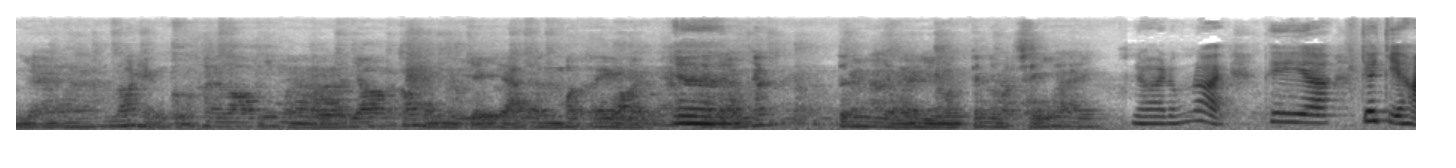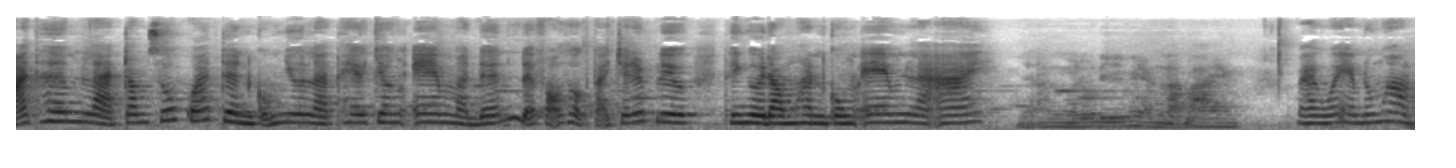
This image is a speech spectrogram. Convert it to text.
Dạ nói thì cũng hơi lo nhưng mà do có một người chị đã từng mất đây rồi à. nên em rất tin vào bệnh viện mà tin vào bác sĩ ở đây. Rồi đúng rồi. Thì uh, cho chị hỏi thêm là trong suốt quá trình cũng như là theo chân em mà đến để phẫu thuật tại JW thì người đồng hành cùng em là ai là ba em. Ba của em đúng không?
